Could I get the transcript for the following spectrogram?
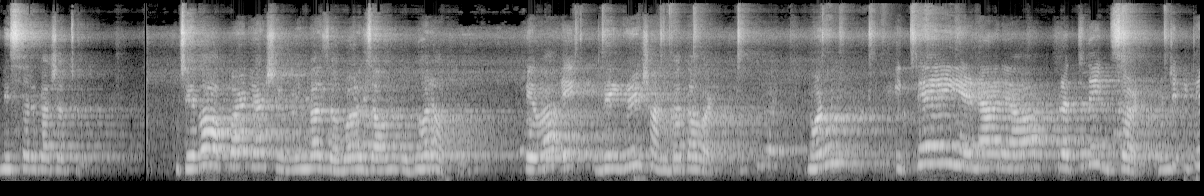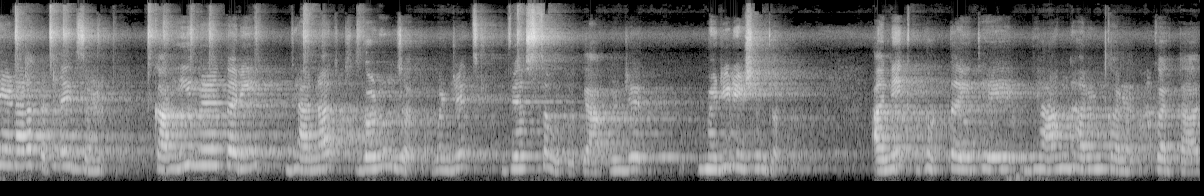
निसर्गाच्या थ्रू जेव्हा आपण या शिवलिंगाजवळ जाऊन उभं राहतो तेव्हा एक वेगळी शांतता वाटते. म्हणून इथे येणाऱ्या प्रत्येक जण म्हणजे इथे येणारा प्रत्येक जण काही वेळ तरी ध्यानात गळून जातो. म्हणजेच व्यस्त होतो. त्या म्हणजे मेडिटेशन करतो. अनेक भक्त इथे ध्यान धारण कर करतात.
